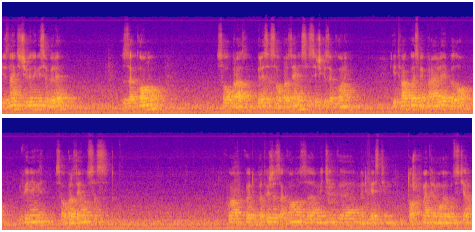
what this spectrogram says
и знаете, че винаги са били законно съобразни. Били са съобразени с всички закони и това, което сме правили е било винаги съобразено с което предвижда закона за митинга, манифести. Точно в момента не мога да го цитирам.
